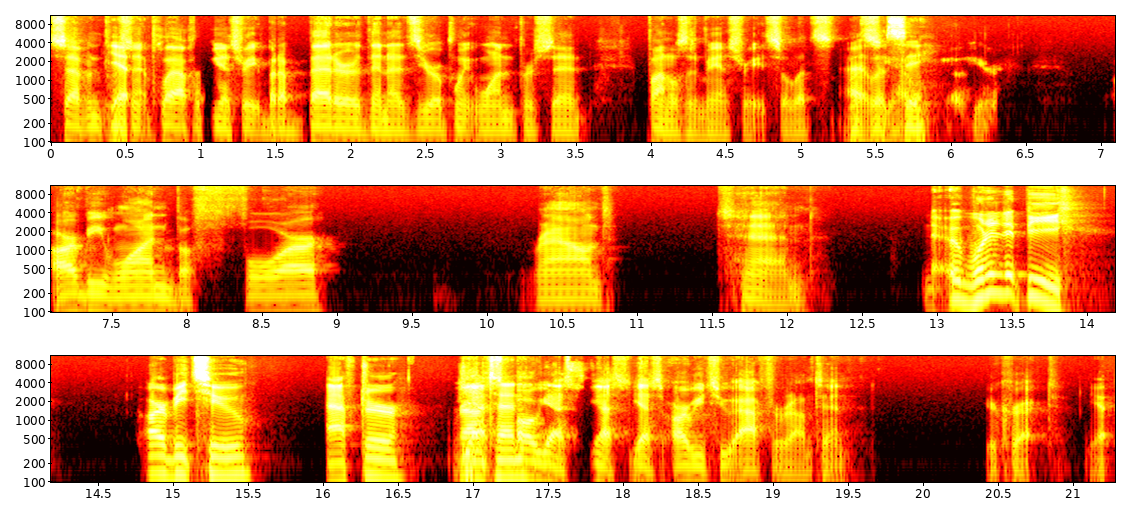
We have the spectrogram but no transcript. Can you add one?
playoff advance rate, but a better than a 0.1% finals advance rate. So let's, All right, let's how we see. go here. RB1 before round 10. Uh, Wouldn't it be RB two after round yes. ten? Oh, yes, yes, yes. RB2 after round 10. You're correct. Yep.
